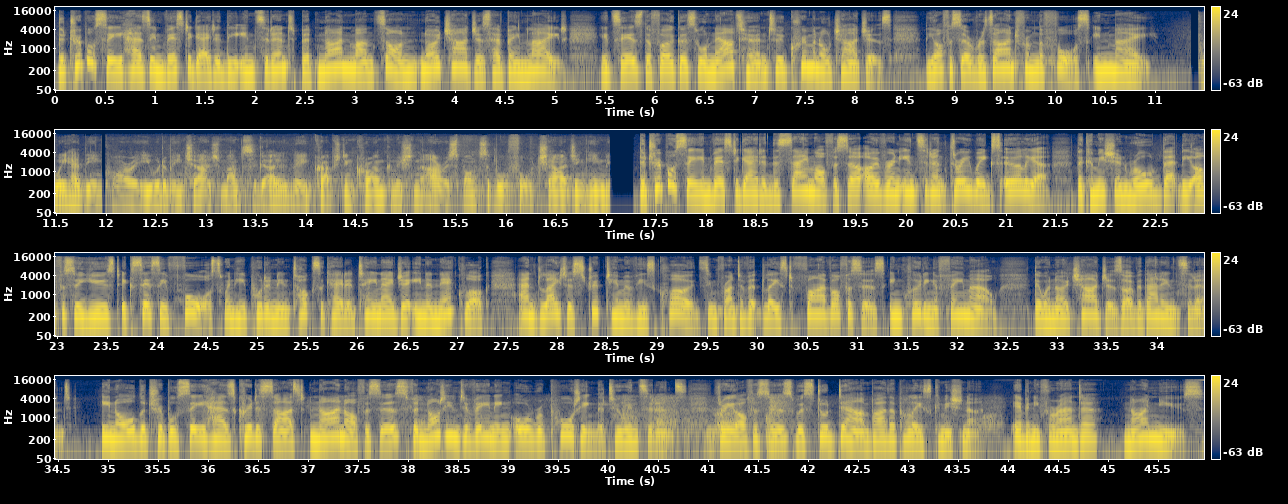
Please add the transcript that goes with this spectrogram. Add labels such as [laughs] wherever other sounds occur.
The Triple C has investigated the incident, but nine months on, no charges have been laid. It says the focus will now turn to criminal charges. The officer resigned from the force in May. If we had the inquiry, he would have been charged months ago. The Corruption and Crime Commission are responsible for charging him. The Triple C investigated the same officer over an incident three weeks earlier. The Commission ruled that the officer used excessive force when he put an intoxicated teenager in a necklock and later stripped him of his clothes in front of at least five officers, including a female. There were no charges over that incident. In all, the Triple C has criticised nine officers for not intervening or reporting the two incidents. Three officers were stood down by the Police Commissioner. Ebony Ferranda, Nine News.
